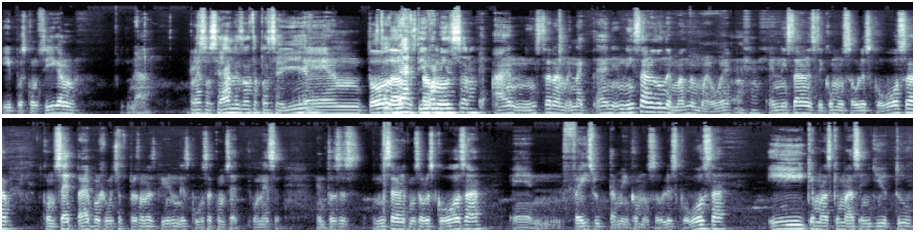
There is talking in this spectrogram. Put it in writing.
y pues consíganlo. Y nada. Redes sociales, ¿dónde te pueden seguir? En todos Estás muy lados activo en Instagram. Ah, en Instagram, en, act- en- en Instagram es donde más me muevo, eh. Ajá. En Instagram estoy como Saúl Escobosa, con Z, eh, porque muchas personas escriben Escobosa con Z, con S. Entonces, en Instagram como Saúl Escobosa, en Facebook también como Saúl Escobosa. Y qué más, qué más, en YouTube,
